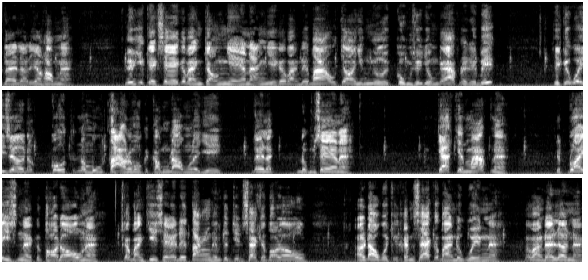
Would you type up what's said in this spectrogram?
đây là giao thông nè. Nếu như kẹt xe các bạn chọn nhẹ nặng gì, các bạn để báo cho những người cùng sử dụng cái app này để biết. Thì cái waze nó cố, nó muốn tạo ra một cái cộng đồng là gì? Đây là đụng xe nè, chat trên map nè, cái place nè, cái tọa độ nè. Các bạn chia sẻ để tăng thêm tính chính xác cho tọa độ. Ở đâu có cảnh sát các bạn được quyền nè, các bạn để lên nè.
